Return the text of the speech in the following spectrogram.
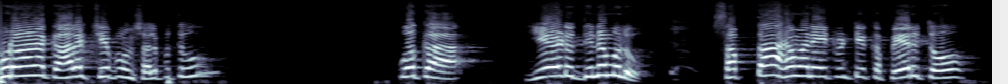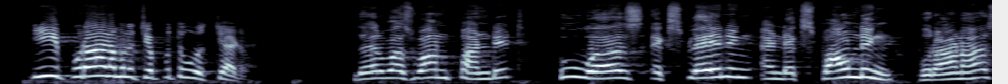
పురాణ కాలక్షేపం సలుపుతూ ఒక ఏడు దినములు సప్తాహం అనేటువంటి ఒక పేరుతో ఈ పురాణమును చెప్పుతూ వచ్చాడు There was one Pandit who was explaining and expounding Puranas,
